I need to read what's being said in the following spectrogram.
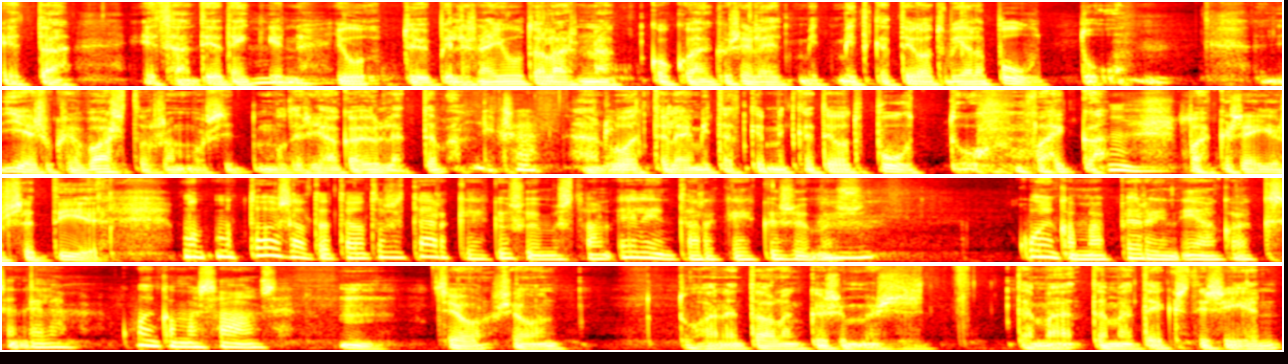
Että, että hän tietenkin mm. ju, tyypillisenä juutalaisena koko ajan kyselee, että mit, mitkä teot vielä puuttuu. Mm. Jeesuksen vastaus on muuten aika yllättävä. Hän luettelee, mitkä, mitkä teot puuttuu, vaikka, mm. vaikka se ei ole se tie. Mutta mut toisaalta tämä on tosi tärkeä kysymys, tämä on elintärkeä kysymys. Mm. Kuinka mä perin iankaikkisen elämän? Kuinka mä saan sen? Mm. Se, on, se on tuhannen taalan kysymys. Tämä, tämä teksti siihen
